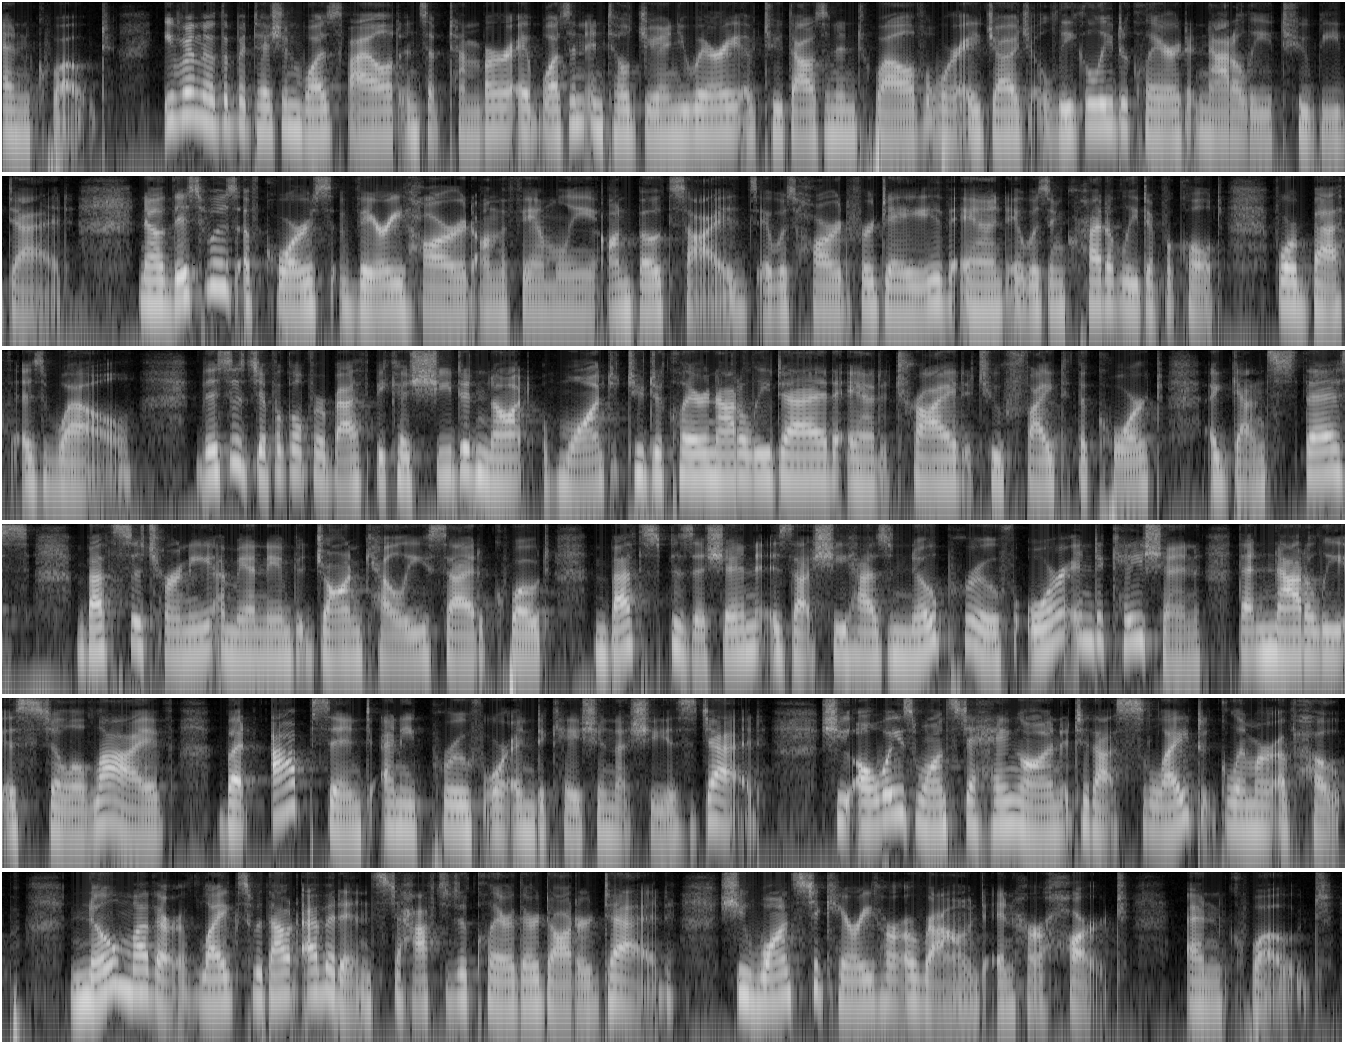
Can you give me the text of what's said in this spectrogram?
End quote. Even though the petition was filed in September, it wasn't until January of 2012 where a judge legally declared Natalee to be dead. Now, this was, of course, very hard on the family on both sides. It was hard for Dave, and it was incredibly difficult for Beth as well. This is difficult for Beth because she did not want to declare Natalee dead and tried to fight the court against this. Beth's attorney, a man named John Kelly, said, quote, Beth's position is that she has no proof or indication that Natalee is still alive, but absent any proof or indication that she is dead. She always wants to hang on to that slight glimmer of hope. No mother likes without evidence to have to declare their daughter dead. She wants to carry her around in her heart. End quote.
